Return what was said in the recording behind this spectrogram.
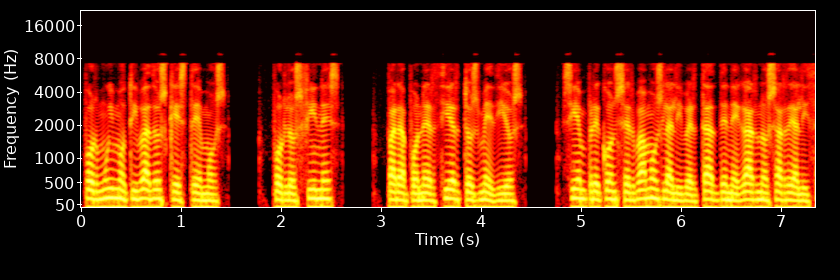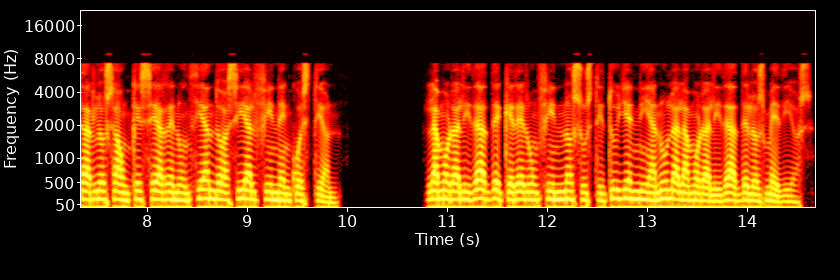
Por muy motivados que estemos, por los fines, para poner ciertos medios, siempre conservamos la libertad de negarnos a realizarlos aunque sea renunciando así al fin en cuestión. La moralidad de querer un fin no sustituye ni anula la moralidad de los medios.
